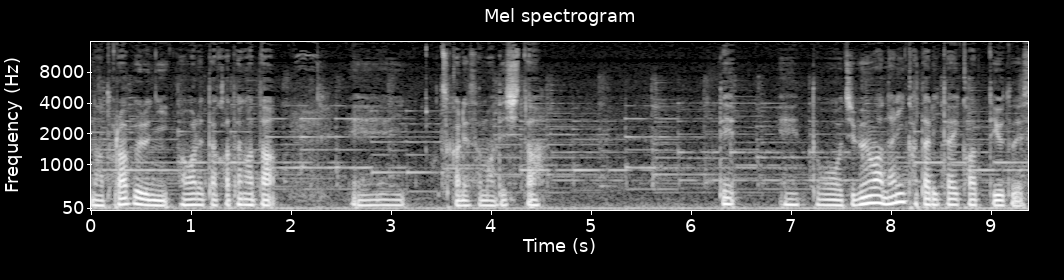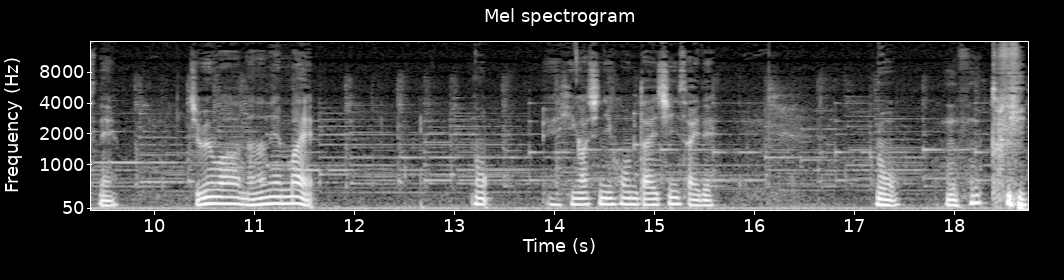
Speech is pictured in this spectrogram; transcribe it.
なトラブルに遭われた方々、えー、お疲れ様でした。で、えーと、自分は何語りたいかっていうとですね自分は7年前の東日本大震災でのもう本当に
